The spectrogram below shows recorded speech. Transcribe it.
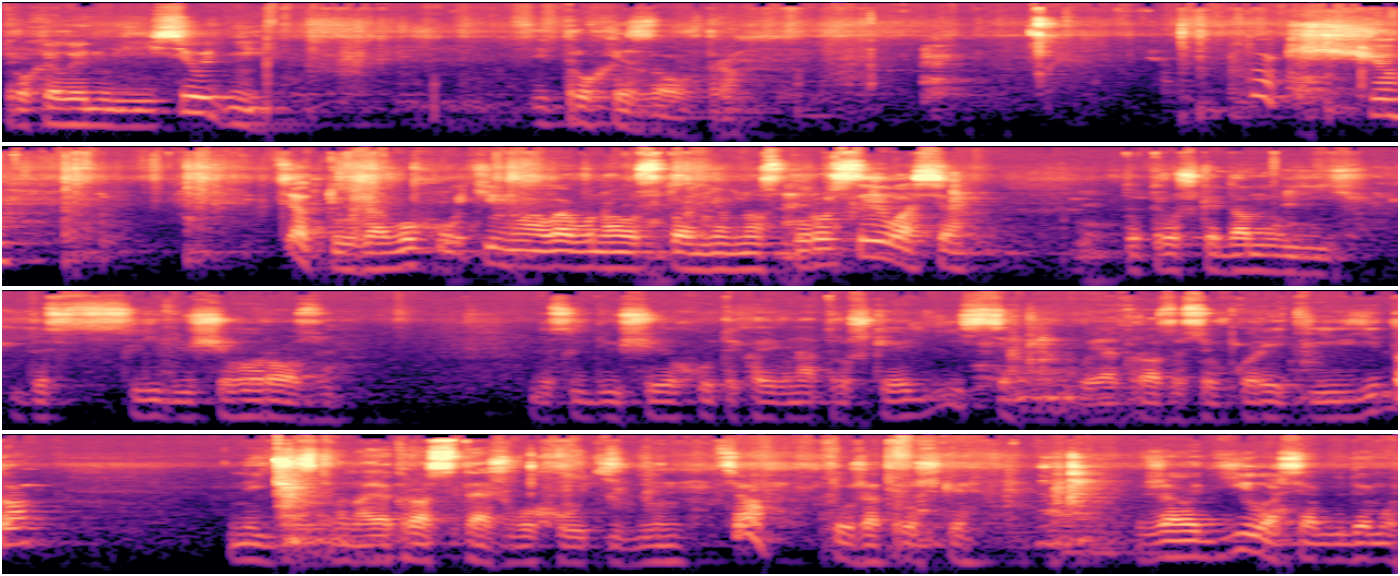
трохи лину їй сьогодні і трохи завтра. Що ця теж в охоті, ну, але вона остання в нас поросилася, то трошки дамо їй до слідуючого разу. До слідуючої охоти хай вона трошки од'їсться, бо якраз ось в кориті її їда. Не їсть вона якраз теж в охоті. Ця теж трошки вже оділася, будемо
